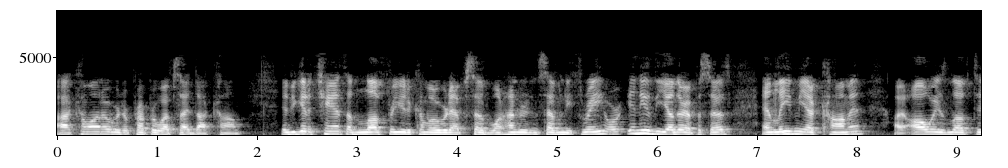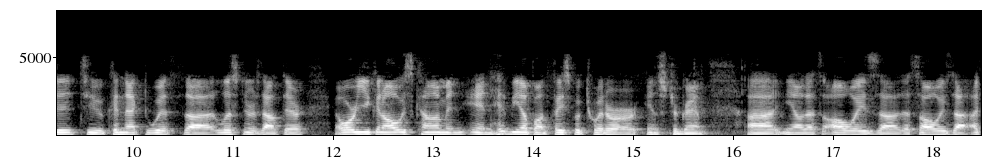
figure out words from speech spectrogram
uh, come on over to prepperwebsite.com. If you get a chance, I'd love for you to come over to episode 173 or any of the other episodes and leave me a comment. I always love to, to connect with uh, listeners out there. Or you can always come and, and hit me up on Facebook, Twitter, or Instagram. Uh, you know that's always uh, that's always a, a,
